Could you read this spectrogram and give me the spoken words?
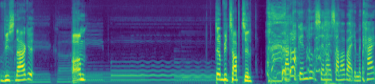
vi snakke om dem, vi tabte til. Radio Genlyd sender i samarbejde med Kai.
